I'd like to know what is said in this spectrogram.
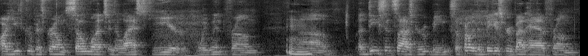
our youth group has grown so much in the last year. We went from um, a decent sized group being so probably the biggest group I'd have from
